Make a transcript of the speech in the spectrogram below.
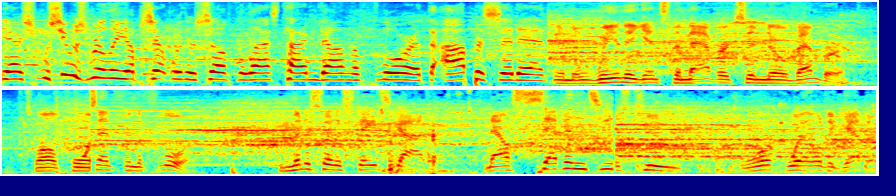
Yeah, she, well, she was really upset with herself the last time down the floor at the opposite end. In the win against the Mavericks in November, 12 points from the floor. Minnesota State's got now 17 to work well together.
